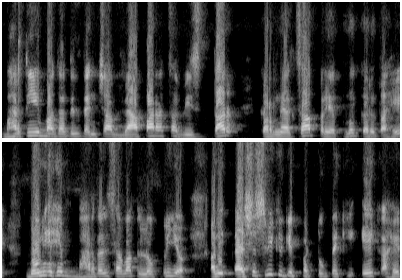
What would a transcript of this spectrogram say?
भारतीय बाजारातील त्यांच्या व्यापाराचा विस्तार करण्याचा प्रयत्न करत आहे. धोनी हे भारतातील सर्वात लोकप्रिय आणि यशस्वी क्रिकेटपटूपैकी एक आहेत.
